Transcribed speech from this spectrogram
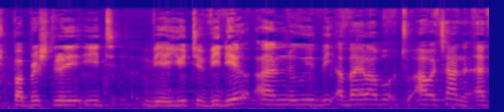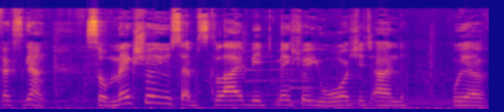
to publish it via YouTube video, and will be available to our channel FX Gang. So make sure you subscribe it, make sure you watch it, and we have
